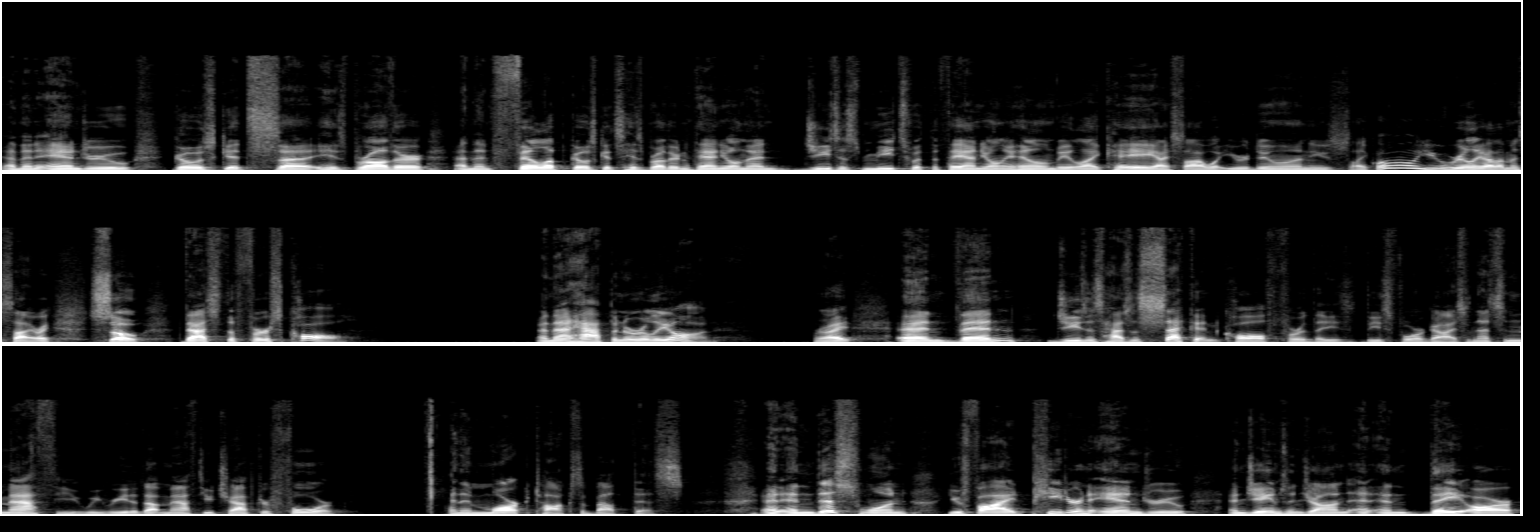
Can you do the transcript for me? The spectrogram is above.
and then Andrew goes gets uh, his brother, and then Philip goes gets his brother Nathaniel, and then Jesus meets with Nathaniel on the hill and be like, "Hey, I saw what you were doing." He's like, "Oh, you really are the Messiah, right?" So that's the first call, and that happened early on right? And then Jesus has a second call for these, these four guys, and that's in Matthew. We read about Matthew chapter 4. And then Mark talks about this. And in this one, you find Peter and Andrew and James and John, and, and they are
